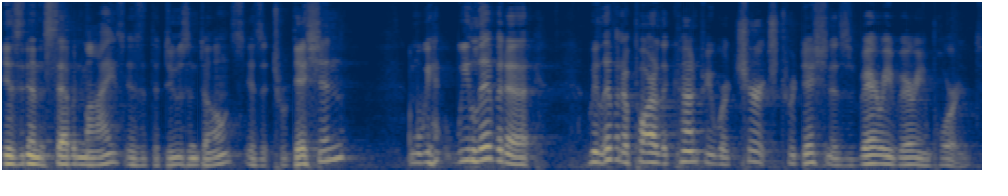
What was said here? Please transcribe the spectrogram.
Is it in the seven my's? Is it the do's and don'ts? Is it tradition? I mean, we, we, live in a, we live in a part of the country where church tradition is very, very important.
